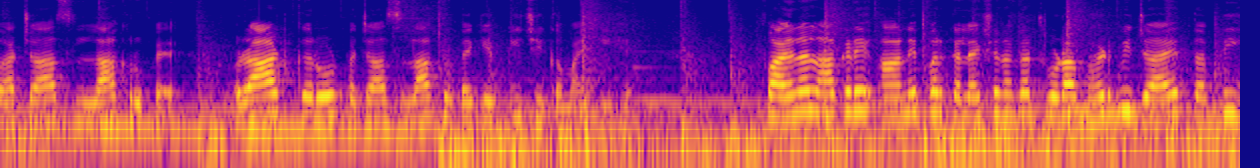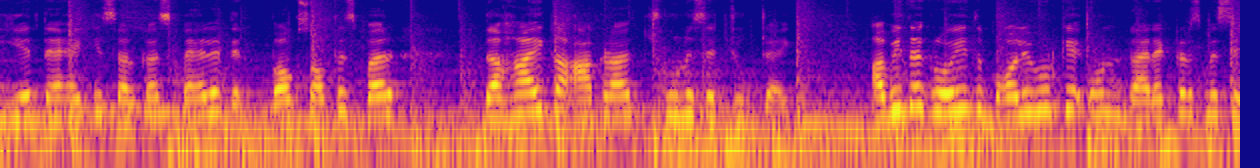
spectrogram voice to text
पचास लाख रुपए और आठ करोड़ पचास लाख रुपए के बीच ही कमाई की है। फाइनल आंकड़े आने पर कलेक्शन अगर थोड़ा बढ़ भी जाए, तब भी ये तय है कि सर्कस पहले दिन बॉक्स ऑफ़िस पर दहाई का आंकड़ा छूने से चूक जाएगी। अभी तक रोहित बॉलीवुड के उन डायरेक्टर्स में से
